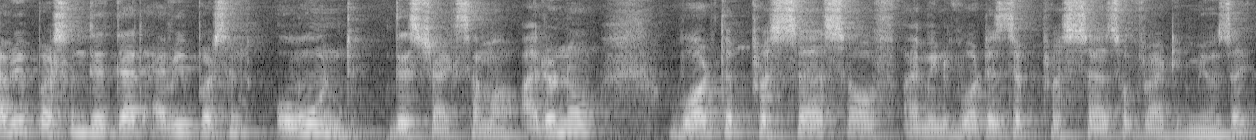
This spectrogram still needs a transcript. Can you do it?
Every person did that. Every person owned this track somehow. I don't know what the process of. I mean, what is the process of writing music?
